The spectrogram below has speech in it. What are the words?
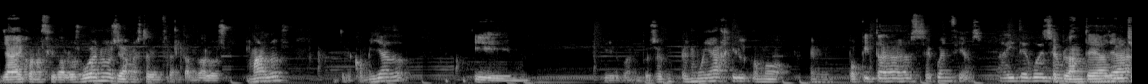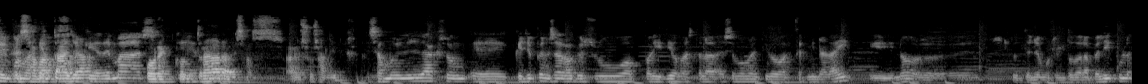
Ya he conocido a los buenos, ya me estoy enfrentando a los malos, entrecomillado, y, y bueno, pues es, es muy ágil como en poquitas secuencias Ahí te se plantea ya esa batalla además, por encontrar eh, a, esas, a esos alienígenas. Samuel. Jackson, eh, que yo pensaba que su aparición hasta la- ese momento iba a terminar ahí, y no, eh, lo tenemos en toda la película.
